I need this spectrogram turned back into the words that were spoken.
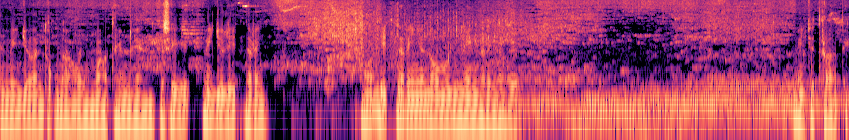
And medyo antok na ako yung mga time na yan kasi medyo late na rin. Mga 8 na rin yan o mag 9 na rin ng gabi. Medyo traffic.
